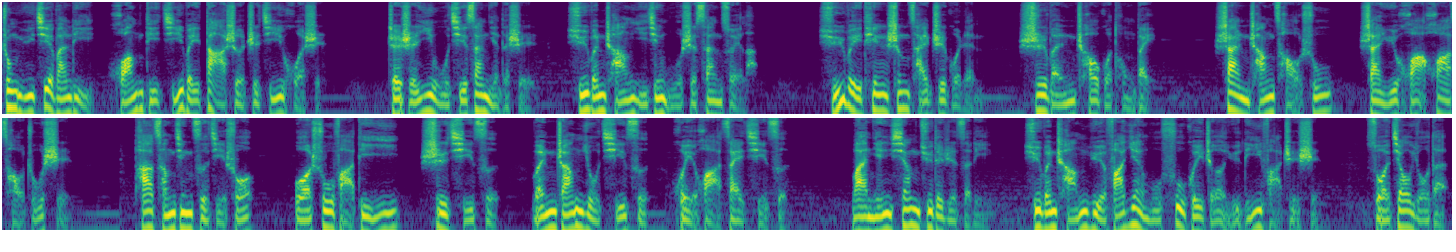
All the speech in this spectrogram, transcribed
终于借万历皇帝即位大赦之机获释。这是一五七三年的事，徐文长已经五十三岁了。徐渭天生才治国人，诗文超过同辈，擅长草书。善于画花草竹石，他曾经自己说：“我书法第一，诗其次，文章又其次，绘画再其次。”晚年相居的日子里，徐文长越发厌恶富贵者与礼法之士，所交游的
